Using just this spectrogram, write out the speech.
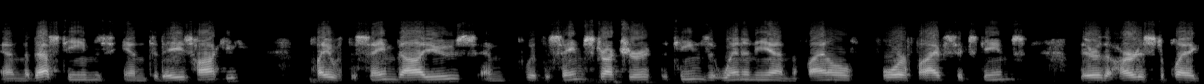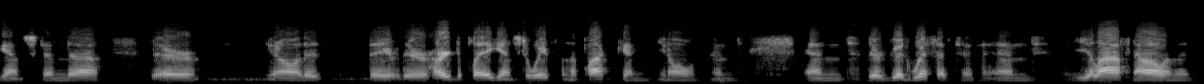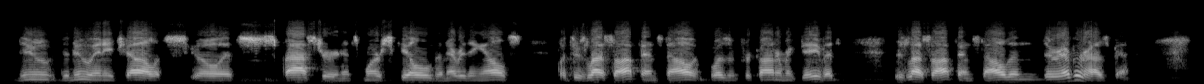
and the best teams in today's hockey play with the same values and with the same structure. The teams that win in the end, the final four, five, six teams, they're the hardest to play against, and uh, they're you know they they're they're hard to play against away from the puck, and you know and and they're good with it, and and you laugh now and new the new NHL. It's you know it's faster and it's more skilled and everything else. But there's less offense now. If it wasn't for Connor McDavid, there's less offense now than there ever has been.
